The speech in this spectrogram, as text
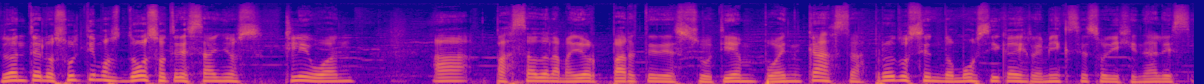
Durante los últimos dos o tres años, Clewan ha pasado la mayor parte de su tiempo en casa, produciendo música y remixes originales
